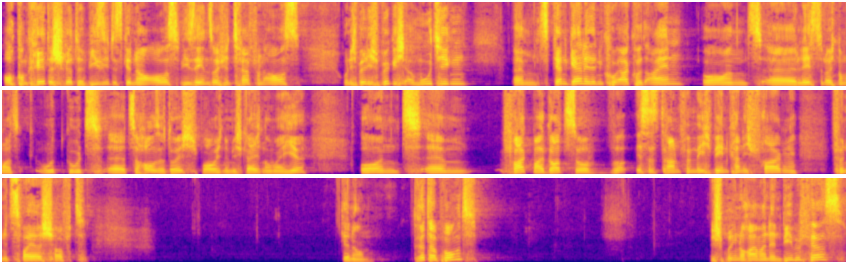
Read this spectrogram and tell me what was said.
auch konkrete Schritte. Wie sieht es genau aus? Wie sehen solche Treffen aus? Und ich will dich wirklich ermutigen, ähm, scannt gerne den QR-Code ein und äh, lest ihn euch nochmal gut, gut äh, zu Hause durch. Brauche ich nämlich gleich nochmal hier. Und ähm, fragt mal Gott so, ist es dran für mich? Wen kann ich fragen für eine Zweierschaft? Genau. Dritter Punkt. Wir springen noch einmal in den Bibelvers.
